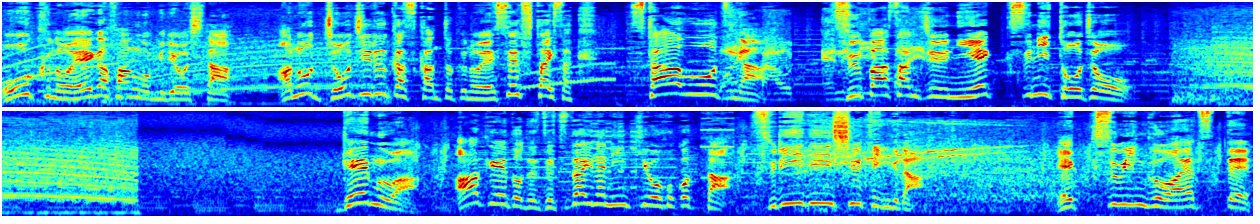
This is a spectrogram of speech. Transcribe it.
多くの映画ファンを魅了したあのジョージ・ルーカス監督の SF 大作「スター・ウォーズ」がスーパー 32X に登場ゲームはアーケードで絶大な人気を誇った 3D シューティングだ。X ウィングを操って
